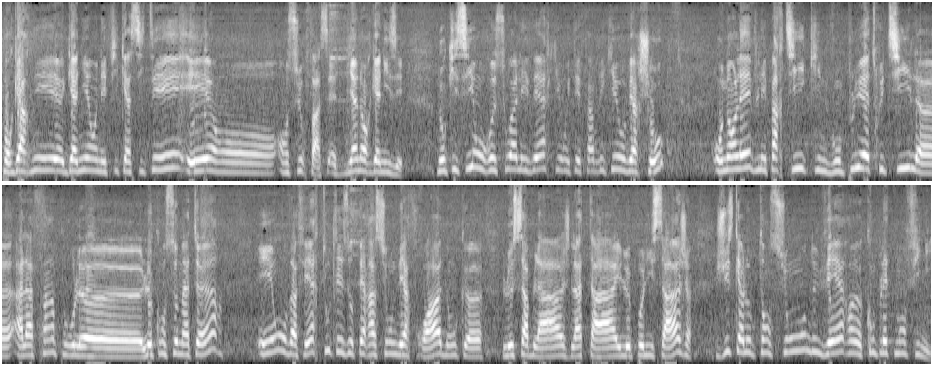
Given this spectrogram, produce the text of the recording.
pour gagner, en efficacité et en, surface, être bien organisé. Donc ici, on reçoit les verres qui ont été fabriqués au verre chaud. On enlève les parties qui ne vont plus être utiles à la fin pour le consommateur et on va faire toutes les opérations de verre froid, donc euh, le sablage, la taille, le polissage, jusqu'à l'obtention du verre euh, complètement fini.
